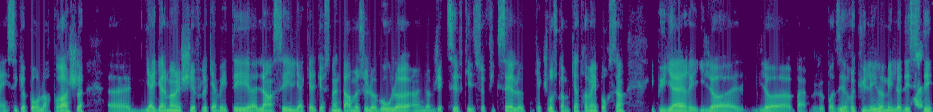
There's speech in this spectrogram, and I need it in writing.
ainsi que pour leurs proches. Euh, il y a également un chiffre là, qui avait été lancé il y a quelques semaines par M. Legault, là, un objectif qu'il se fixait, là, quelque chose comme 80% Et puis hier, il a, il a ben, je ne veux pas dire reculé, mais il a décidé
